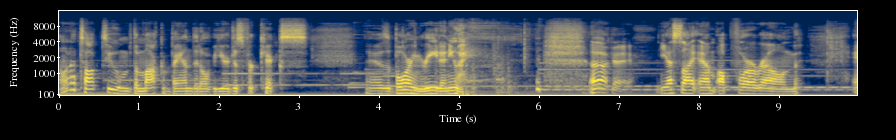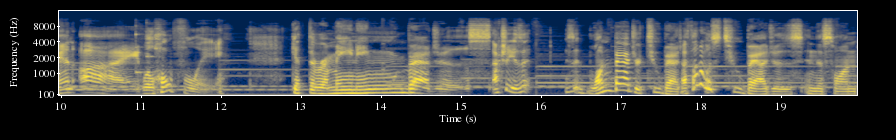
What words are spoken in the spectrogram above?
I want to talk to the mock bandit over here just for kicks. It was a boring read anyway. okay, yes I am up for a round. And I will hopefully get the remaining badges. Actually, is it is it one badge or two badges? I thought it was two badges in this one.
